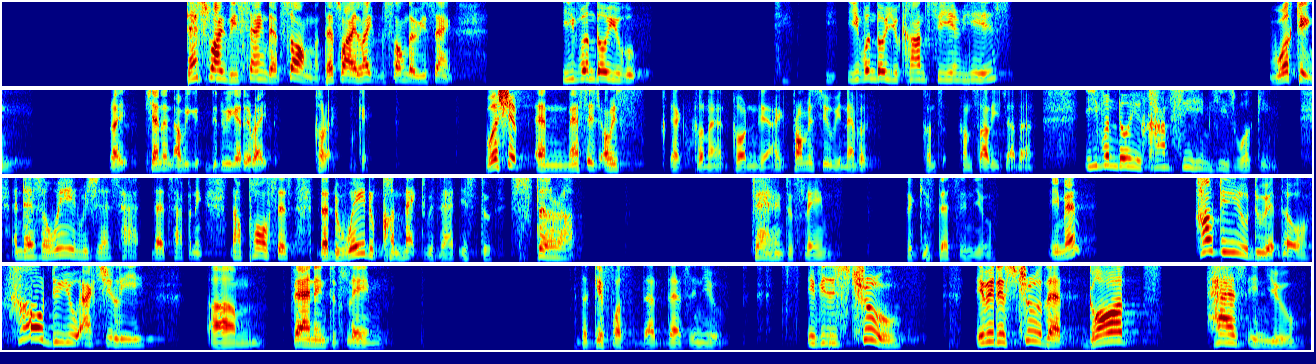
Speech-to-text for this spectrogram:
That's why we sang that song. That's why I like the song that we sang. Even though you even though you can't see him, he is working. Right? Shannon, are we, did we get it right? Correct. Okay. Worship and message always I promise you, we never consult each other. Even though you can't see him, he's working. And there's a way in which that's, ha- that's happening. Now, Paul says that the way to connect with that is to stir up, fan into flame the gift that's in you. Amen? How do you do it though? How do you actually um, fan into flame The gift was that that's in you. If it is true, if it is true that God has in you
